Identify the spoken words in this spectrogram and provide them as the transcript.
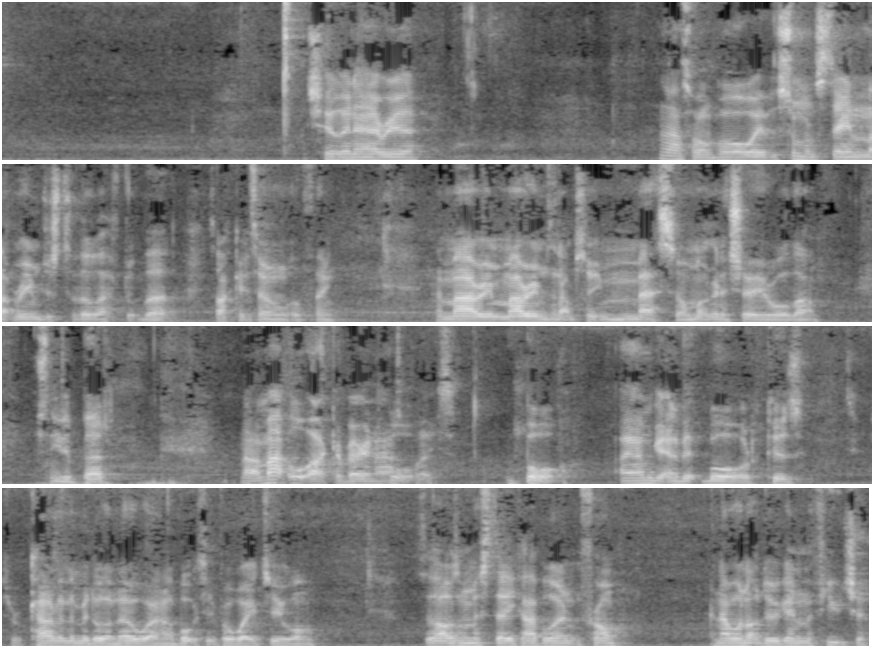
Chilling area. Nice long hallway. There's someone staying in that room just to the left up there. It's like its own little thing. And my room, my room's an absolute mess, so I'm not going to show you all that. Just need a bed. Now, it might look like a very nice but, place, but I am getting a bit bored because it's kind of in the middle of nowhere and I booked it for way too long. So that was a mistake I've learned from and I will not do again in the future.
